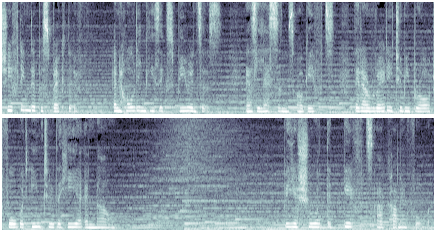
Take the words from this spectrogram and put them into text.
Shifting the perspective and holding these experiences as lessons or gifts that are ready to be brought forward into the here and now. Be assured the gifts are coming forward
